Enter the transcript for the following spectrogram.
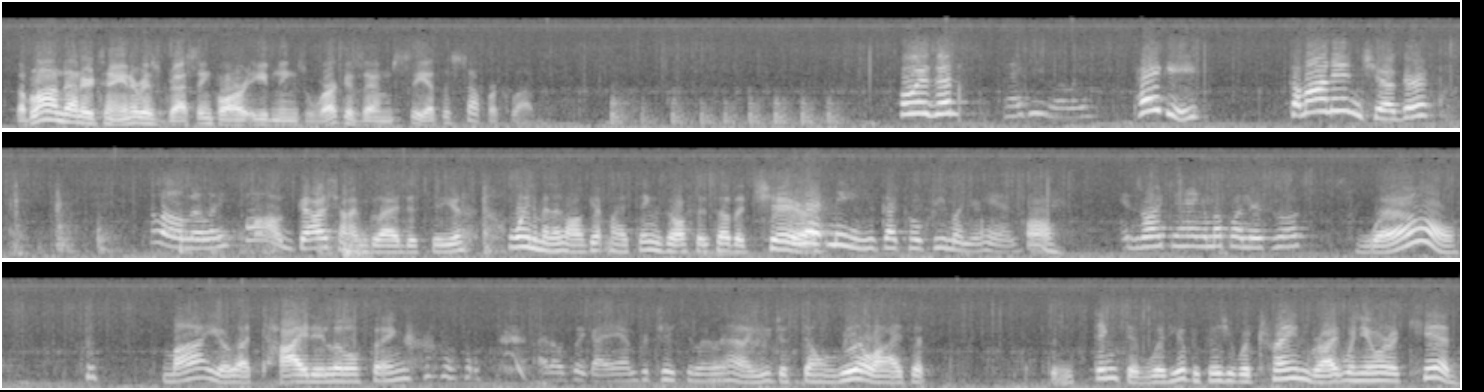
The blonde entertainer is dressing for her evening's work as MC at the supper club. Who is it? Peggy, Lily. Peggy. Come on in, sugar. Hello, Lily. Oh, gosh, I'm glad to see you. Wait a minute, I'll get my things off this other chair. Let me. You've got cold cream on your hands. Oh, Is it right to hang them up on this hook? well. My, you're a tidy little thing. I don't think I am particularly. Well, you just don't realize it. It's instinctive with you because you were trained right when you were a kid.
